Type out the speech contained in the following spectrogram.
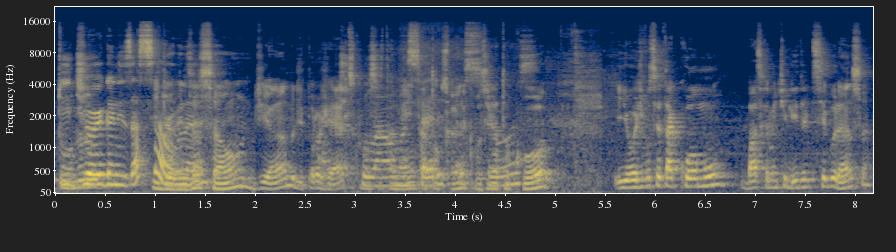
tudo. E de organização, De organização, né? de ano, de projetos que você também está tocando, que você já tocou. E hoje você está como, basicamente, líder de segurança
